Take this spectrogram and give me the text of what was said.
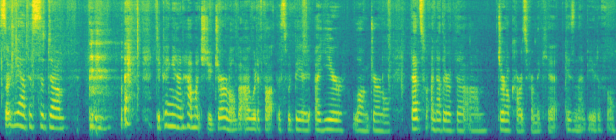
So yeah, this would, um, depending on how much you journal, but I would have thought this would be a, a year-long journal. That's another of the um, journal cards from the kit. Isn't that beautiful?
